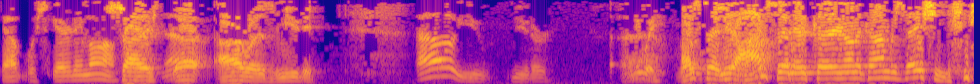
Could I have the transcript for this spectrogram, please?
Yep, we scared him off. Sorry, No. uh, I was muted. oh, you muter. Anyway, I was sitting here. I'm sitting there carrying on a conversation. Didn't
